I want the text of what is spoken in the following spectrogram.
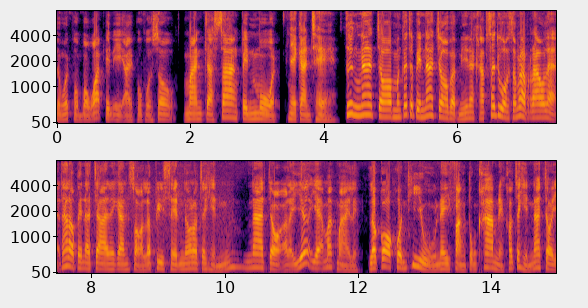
สมมติผมบอกว่าเป็น AI proposal มันจะสร้างเป็นโหมดในการแชร์ ซึ่งหน้าจอมันก็จะเป็นหน้าจอแบบนี้นะครับ สะดวกสำหรับเราแหละ ถ้าเราเป็นอาจารย์ในการสอนและพรีเซนต์เนาะเราจะเห็นหน้าจออะไรเยอะแยะมากมายเลย แล้วก็คนที่อยู่ในฝั่งตรงข้ามเนี่ยเขาจะเห็นหน้าจอใ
